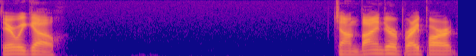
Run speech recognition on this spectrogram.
There we go. John Binder, Breitbart.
